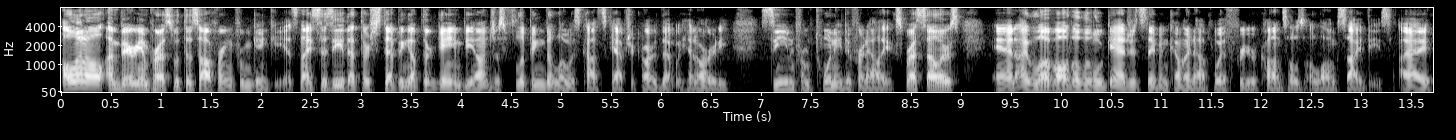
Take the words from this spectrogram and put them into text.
All in all, I'm very impressed with this offering from Genki. It's nice to see that they're stepping up their game beyond just flipping the lowest cost capture card that we had already seen from 20 different AliExpress sellers, and I love all the little gadgets they've been coming up with for your consoles alongside these. I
